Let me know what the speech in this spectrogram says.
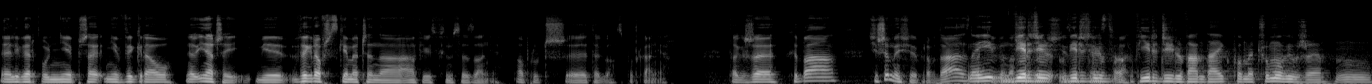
Liverpool nie, prze, nie wygrał, no inaczej, wygrał wszystkie mecze na Anfield w tym sezonie, oprócz e, tego spotkania. Także chyba cieszymy się, prawda? no i Virgil, Virgil, Virgil van Dijk po meczu mówił, że mm,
